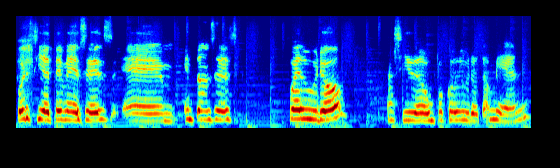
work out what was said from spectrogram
por siete meses. Em, entonces, fue duro, ha sido un poco duro también.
